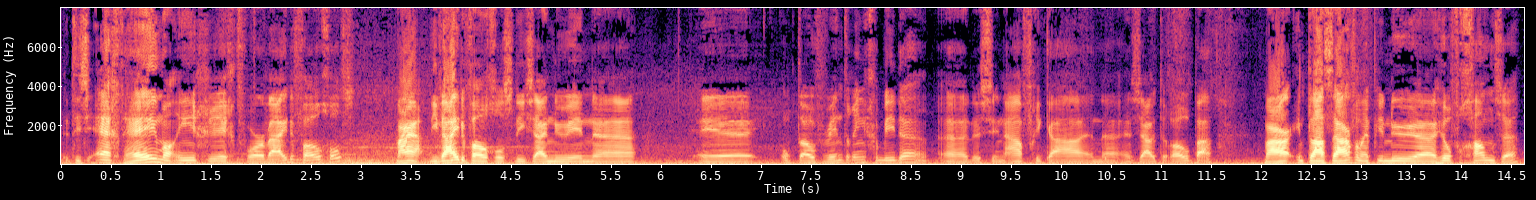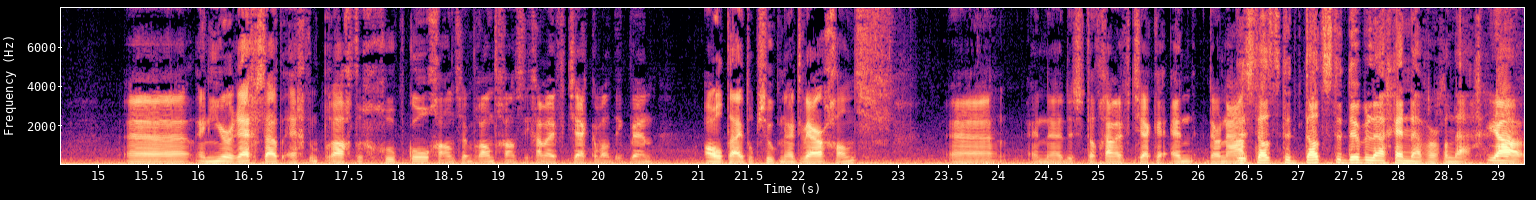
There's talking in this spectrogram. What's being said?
het is echt helemaal ingericht voor weidevogels. Maar ja, die weidevogels die zijn nu in, op de overwinteringgebieden. dus in Afrika en, en Zuid-Europa. Maar in plaats daarvan heb je nu heel veel ganzen. Eh, en hier rechts staat echt een prachtige groep koolganzen en brandganzen. Die gaan we even checken, want ik ben altijd op zoek naar dwerggans. Eh, en eh, dus dat gaan we even checken. En daarnaast... Dus dat is, de, dat is de dubbele agenda voor vandaag. Ja,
